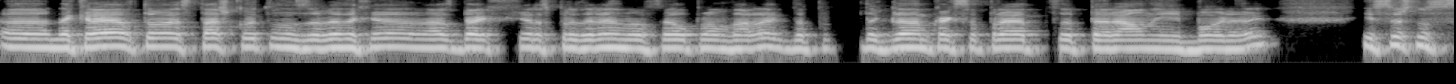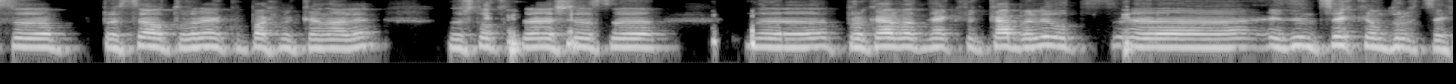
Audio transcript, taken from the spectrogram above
а, накрая в този стаж, който нас заведаха, аз бях разпределен в Елпром Варна да, да гледам как се правят перални и бойлери. И всъщност през цялото време купахме канали, защото трябваше да се прокарват някакви кабели от е, един цех към друг цех.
